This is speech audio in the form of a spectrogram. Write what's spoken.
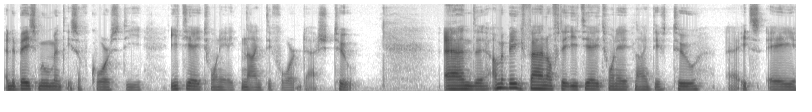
and the base movement is of course the ETA 2894-2. And uh, I'm a big fan of the ETA 2892. Uh, it's a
